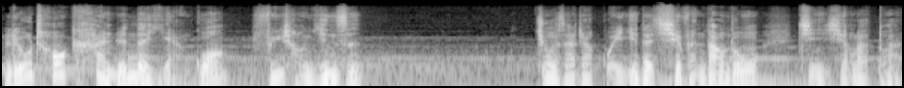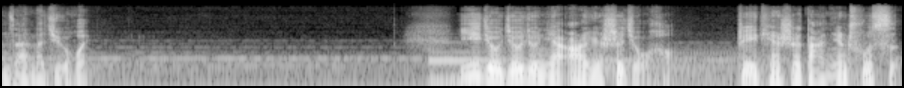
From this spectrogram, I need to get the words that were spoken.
刘超看人的眼光非常阴森。就在这诡异的气氛当中，进行了短暂的聚会。一九九九年二月十九号，这天是大年初四，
